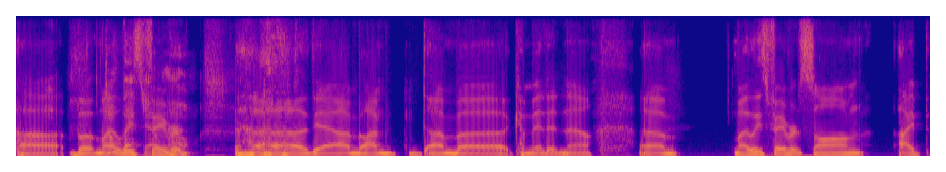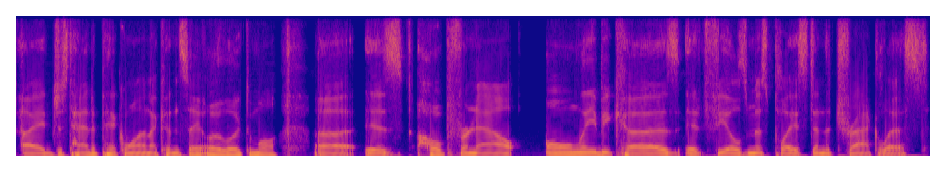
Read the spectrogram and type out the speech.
Uh, but my least favorite, yeah, I'm I'm I'm uh, committed now. Um, my least favorite song, I I just had to pick one. I couldn't say oh, I liked them all. Uh, is "Hope for Now" only because it feels misplaced in the track list.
